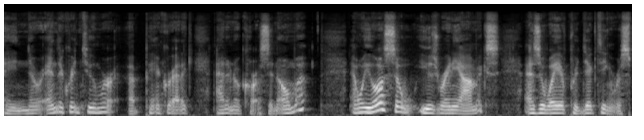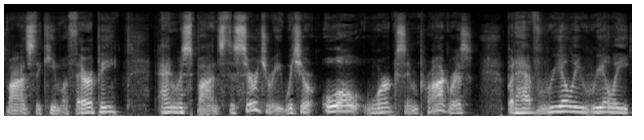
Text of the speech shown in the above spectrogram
a neuroendocrine tumor, a pancreatic adenocarcinoma. And we also use radiomics as a way of predicting response to chemotherapy and response to surgery, which are all works in progress, but have really, really,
